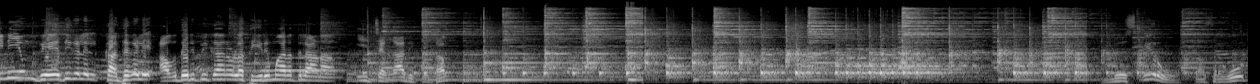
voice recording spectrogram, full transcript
ഇനിയും വേദികളിൽ കഥകളി അവതരിപ്പിക്കാനുള്ള തീരുമാനത്തിലാണ് ഈ ചങ്ങാതിക്കൂട്ടം. በስፔሮ ካስረጎድ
